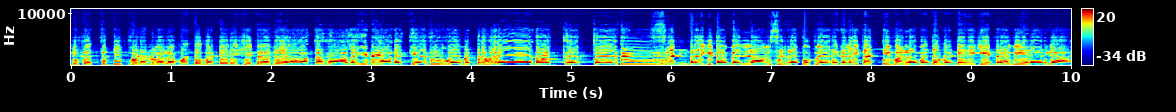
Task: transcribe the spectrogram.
மிக துடிப்புடன் வலம் வந்து கொண்டிருக்கின்றது. அந்த காலையினை அடக்கிய தீர்வோம் என்ற ஒரே நோக்கத்தோடு சென்ற இடமெல்லாம் சிறப்பு பேர்களை தட்டி வலம் வந்து கொண்டிருக்கின்ற வீரர்கள்.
